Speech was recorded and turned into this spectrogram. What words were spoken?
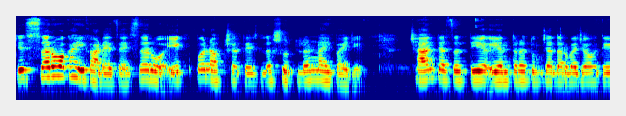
ते सर्व काही काढायचं आहे. सर्व. एक पण अक्षर त्यातलं सुटलं नाही पाहिजे. छान त्याचं ते यंत्र तुमच्या दरवाजावर ते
